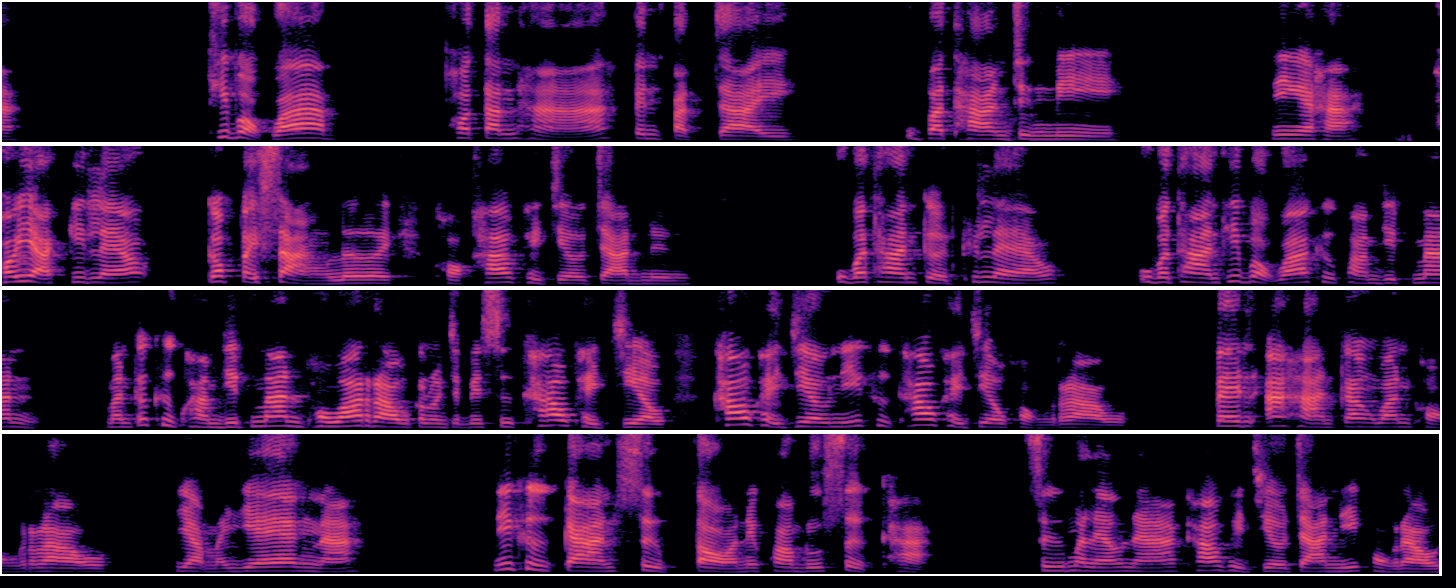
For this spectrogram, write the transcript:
ที่บอกว่า พอตัณหาเป็นปัจจัย อุปทานจึงมี นี่ไงคะพออยากกินแล้วก็ไปสั่งเลย ขอข้าวไข่เจียวจานหนึ่ง อุปทานเกิดขึ้นแล้ว อุปทานที่บอกว่าคือความยึดมั่น มันก็คือความยึดมั่น เพราะว่าเรากำลังจะไปซื้อข้าวไข่เจียว ข้าวไข่เจียวนี้คือข้าวไข่เจียวของเรา เป็นอาหารกลางวันของเรา อย่ามาแย่งนะ นี่คือการสืบต่อในความรู้สึกค่ะ ซื้อมาแล้วนะ ข้าวไข่เจียวจานนี้ของเรา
